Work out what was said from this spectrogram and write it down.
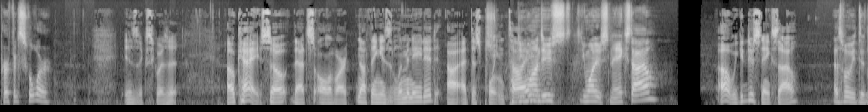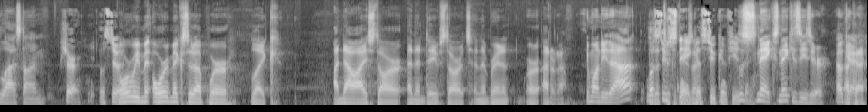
perfect score. Is exquisite. Okay, so that's all of our. Nothing is eliminated uh, at this point in Do time. you want to do you want to do snake style? oh, we could do snake style. That's what we did last time. Sure, let's do it. Or we mi- or we mix it up where like uh, now I start and then Dave starts and then Brandon or I don't know. You want to do that? let's that do too snake. confusing? That's too This confusing. is snake. Snake is easier. Okay. Okay.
